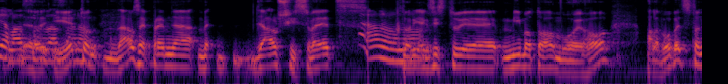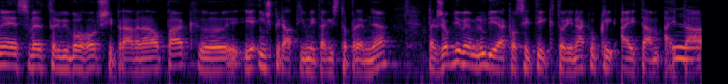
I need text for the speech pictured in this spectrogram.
videla som vás, je to naozaj pre mňa ďalší svet, áno, ktorý no. existuje mimo toho môjho, ale vôbec to nie je svet, ktorý by bol horší. Práve naopak, e, je inšpiratívny takisto pre mňa. Takže obdivujem ľudí ako si ty, ktorí nakúkli aj tam, aj tam.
